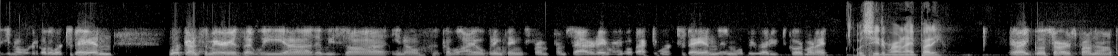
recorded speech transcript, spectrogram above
you know, we're gonna go to work today and work on some areas that we uh, that we saw, you know, a couple eye-opening things from from Saturday. We're gonna go back to work today, and, and we'll be ready to go tomorrow night. We'll see you tomorrow night, buddy. All right, go Stars, pound the rock.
